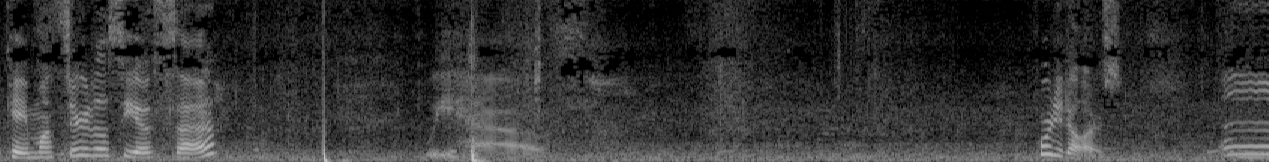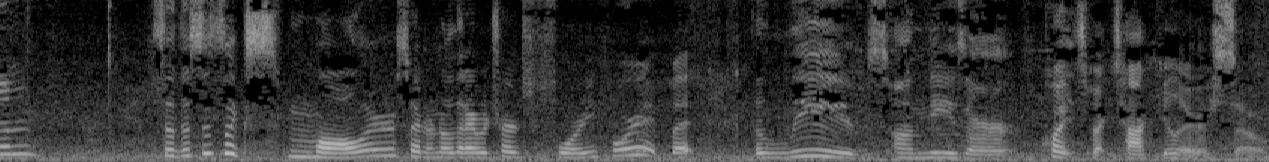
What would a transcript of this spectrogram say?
Okay, Monstera deliciosa. We have $40. Um, so this is like smaller, so I don't know that I would charge 40 for it, but the leaves on these are quite spectacular, so.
